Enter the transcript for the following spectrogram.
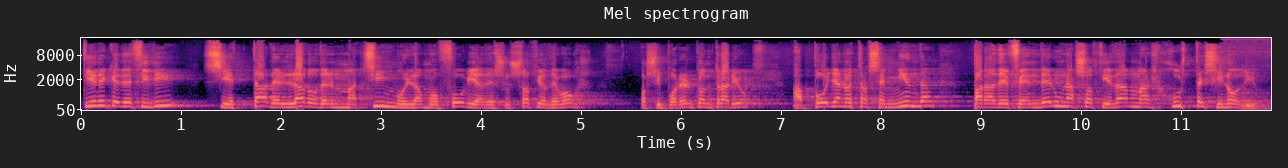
Tiene que decidir si está del lado del machismo y la homofobia de sus socios de Vox o si, por el contrario, apoya nuestras enmiendas para defender una sociedad más justa y sin odio.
